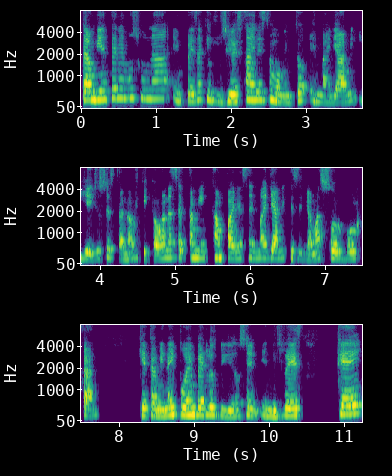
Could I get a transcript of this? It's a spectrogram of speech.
También tenemos una empresa que inclusive está en este momento en Miami y ellos están ahorita, van a hacer también campañas en Miami que se llama Sol Volcán, que también ahí pueden ver los videos en, mis redes, que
